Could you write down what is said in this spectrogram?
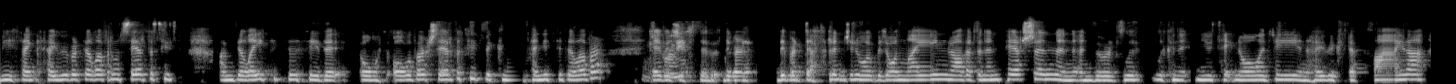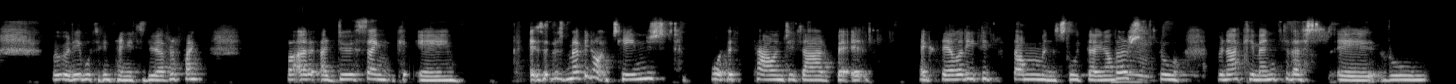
rethink how we were delivering services. I'm delighted to say that almost all of our services we continue to deliver. That's It was brilliant. just they were they were different. You know, it was online rather than in person, and, and we were loo- looking at new technology and how we could apply that. But we were able to continue to do everything. But I, I do think um, it's, it's maybe not changed what the challenges are, but it's accelerated some and slowed down others. Mm. So when I came into this uh, role,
